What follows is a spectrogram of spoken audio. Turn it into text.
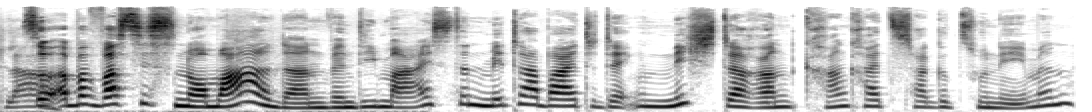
Klar. So, aber was ist normal dann, wenn die meisten Mitarbeiter denken nicht daran, Krankheitstage zu nehmen?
